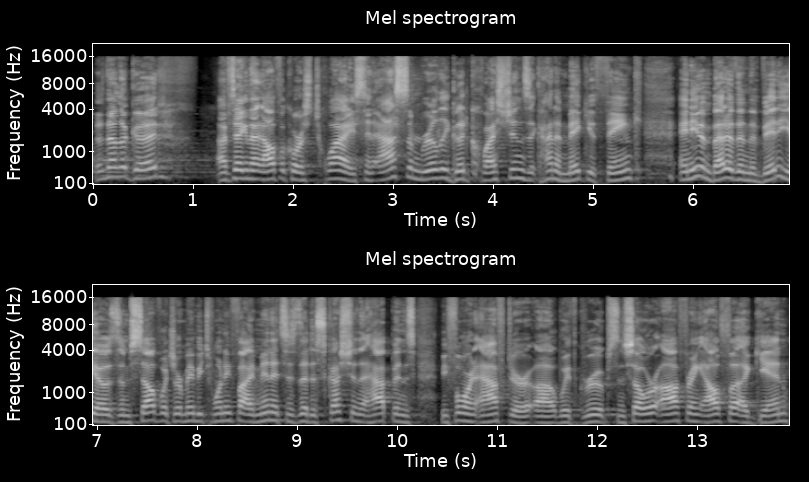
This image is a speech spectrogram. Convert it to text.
Doesn't that look good? I've taken that Alpha course twice and asked some really good questions that kind of make you think. And even better than the videos themselves, which are maybe 25 minutes, is the discussion that happens before and after uh, with groups. And so we're offering Alpha again.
